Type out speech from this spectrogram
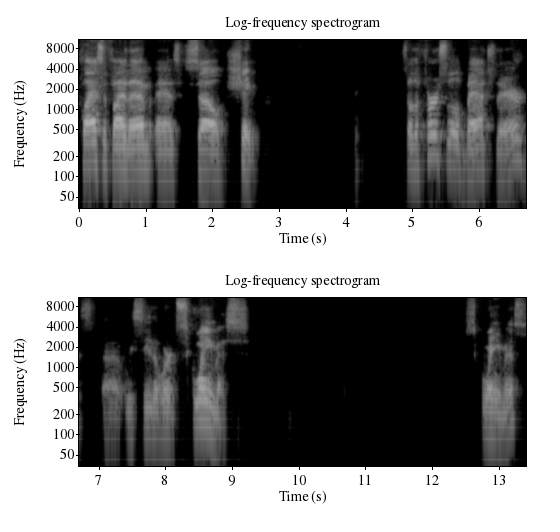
classify them as cell shape. So the first little batch there, uh, we see the word squamous. Squamous.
